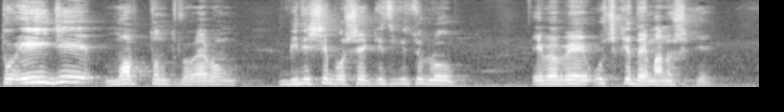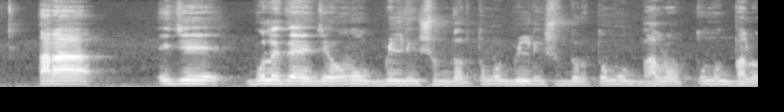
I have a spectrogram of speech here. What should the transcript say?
তো এই যে মবতন্ত্র এবং বিদেশে বসে কিছু কিছু লোক এইভাবে উচকে দেয় মানুষকে তারা এই যে বলে দেয় যে, অমুক বিল্ডিং সুন্দর, তমুক বিল্ডিং সুন্দর, তমুক ভালো তমুক ভালো।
